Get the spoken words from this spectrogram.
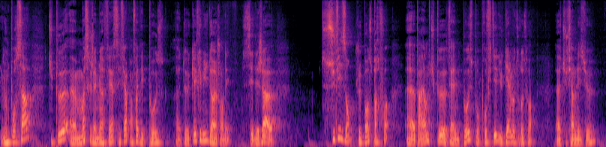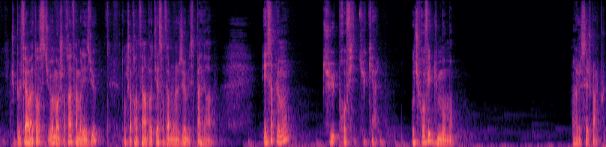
Donc pour ça, tu peux, moi ce que j'aime bien faire, c'est faire parfois des pauses de quelques minutes dans la journée. C'est déjà suffisant, je pense parfois, par exemple, tu peux faire une pause pour profiter du calme autour de toi. Tu fermes les yeux. Tu peux le faire maintenant si tu veux. Moi, je suis en train de fermer les yeux. Donc, je suis en train de faire un podcast en fermant les yeux, mais c'est pas grave. Et simplement, tu profites du calme. Ou tu profites du moment. Je sais, je parle plus.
